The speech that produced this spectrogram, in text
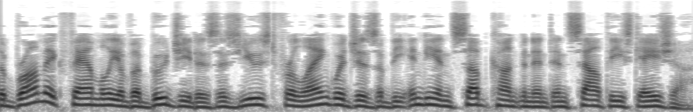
the Brahmic family of Abugidas is used for languages of the Indian subcontinent and Southeast Asia.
